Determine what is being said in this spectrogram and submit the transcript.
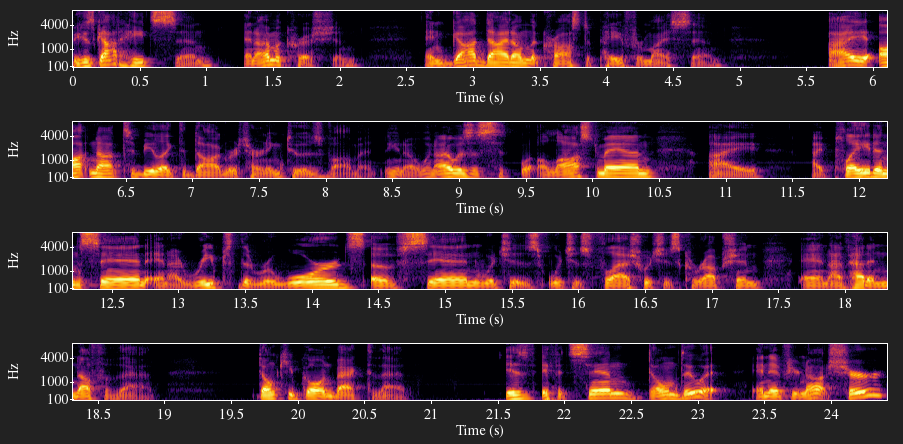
Because God hates sin and I'm a Christian and God died on the cross to pay for my sin. I ought not to be like the dog returning to his vomit. You know, when I was a, a lost man, I I played in sin and I reaped the rewards of sin, which is which is flesh, which is corruption, and I've had enough of that. Don't keep going back to that. Is if it's sin, don't do it. And if you're not sure,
